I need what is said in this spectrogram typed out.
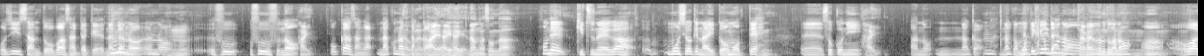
おじいさんとおばあさんやったっけなんかあの、あの、ふ夫婦のはい。お母さんが亡くなったんか。はいはいはい。なんかそんな、ほんで、狐が申し訳ないと思って、えーそこにはいあのなんか、なんか持ってきよったやの食食べべ物物とかの、うんお詫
